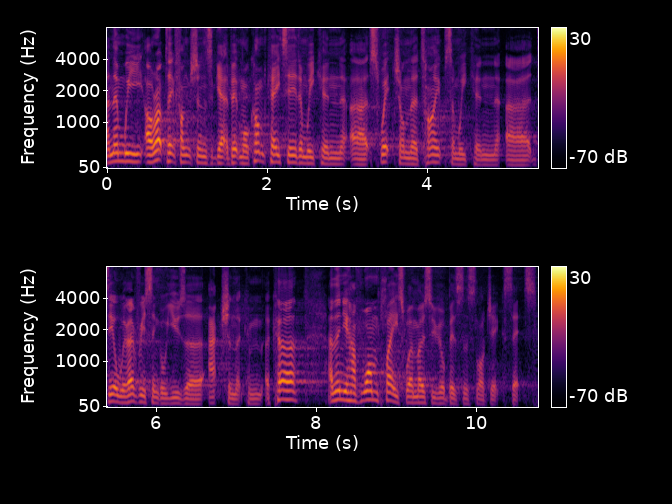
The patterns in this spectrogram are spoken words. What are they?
And then we, our update functions get a bit more complicated, and we can uh, switch on the types, and we can uh, deal with every single user action that can occur. And then you have one place where most of your business logic sits.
